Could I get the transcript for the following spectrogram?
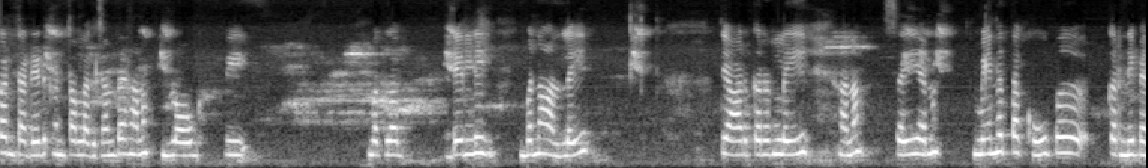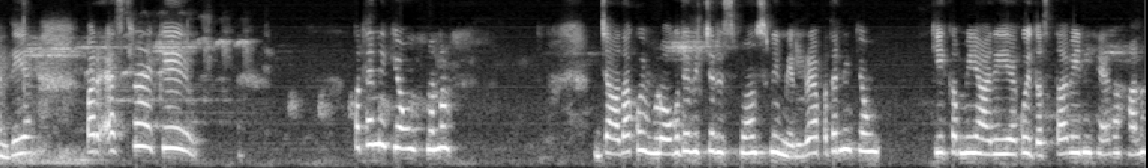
ਘੰਟਾ ਡੇਢ ਘੰਟਾ ਲੱਗ ਜਾਂਦਾ ਹੈ ਨਾ ਵਲੌਗ ਵੀ ਮਤਲਬ ਡੇਲੀ ਬਣਾਉਣ ਲਈ, ਤਿਆਰ ਕਰਨ ਲਈ ਹੈ ਨਾ ਸਹੀ ਹੈ ਨਾ? ਮਿਹਨਤ ਤਾਂ ਖੂਬ ਕਰਨੀ ਪੈਂਦੀ ਹੈ, ਪਰ ਇਸ ਤਰ੍ਹਾਂ ਹੈ ਕਿ ਪਤਾ ਨਹੀਂ ਕਿਉਂ ਹੈ ਨਾ ਜ਼ਿਆਦਾ ਕੋਈ ਵਲੌਗ ਦੇ ਵਿੱਚ ਰਿਸਪੌਂਸ ਨਹੀਂ ਮਿਲ ਰਿਹਾ, ਪਤਾ ਨਹੀਂ ਕਿਉਂ ਕੀ ਕਮੀ ਆ ਰਹੀ ਹੈ, ਕੋਈ ਦੱਸਦਾ ਵੀ ਨਹੀਂ ਹੈਗਾ, ਹਨਾ?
